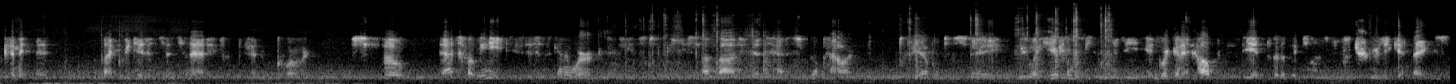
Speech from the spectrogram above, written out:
commitment like we did in Cincinnati from the federal court. So that's what we need this is going to work. It needs to a body that has real power to be able to say, we want to hear from the community and we're going to help the input of the community to truly get legs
